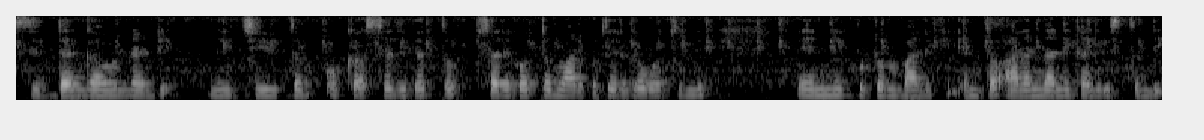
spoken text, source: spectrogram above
సిద్ధంగా ఉండండి. నీ జీవితం ఒక సరికొత్త సరికొత్త మార్పు తిరగబోతుంది. నేను నీ కుటుంబానికి ఎంతో ఆనందాన్ని కలిగిస్తుంది.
